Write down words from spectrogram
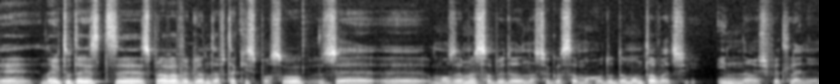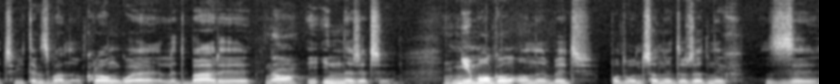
E, No i tutaj jest e, sprawa wygląda w taki sposób, że e, możemy sobie do naszego samochodu domontować inne oświetlenie, czyli tak zwane okrągłe, LED-bary No. i inne rzeczy. Nie mogą one być podłączone do żadnych z,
